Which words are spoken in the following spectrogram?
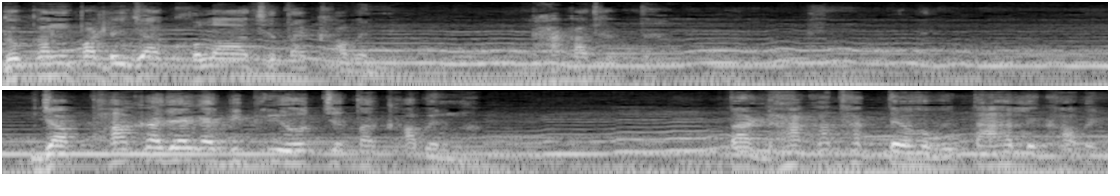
দোকানপাটে যা খোলা আছে, তা খাবেন। ঢাকা থাকতে হবে। যা ফাঁকা জায়গায় বিক্রি হচ্ছে তা খাবেন না। তার ঢাকা থাকতে হবে, তাহলে খাবেন।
